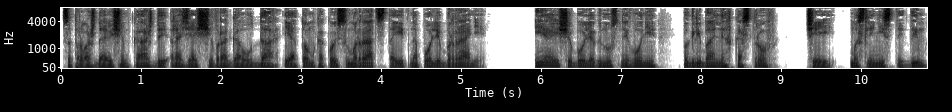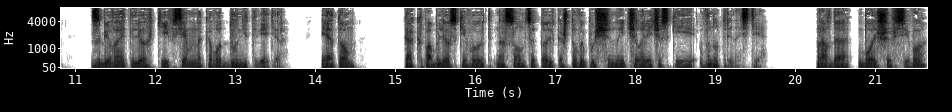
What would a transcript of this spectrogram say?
сопровождающем каждый разящий врага удар, и о том, какой смрад стоит на поле брани, и о еще более гнусной вони погребальных костров, чей маслянистый дым забивает легкие всем, на кого дунет ветер, и о том, как поблескивают на солнце только что выпущенные человеческие внутренности. Правда, больше всего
